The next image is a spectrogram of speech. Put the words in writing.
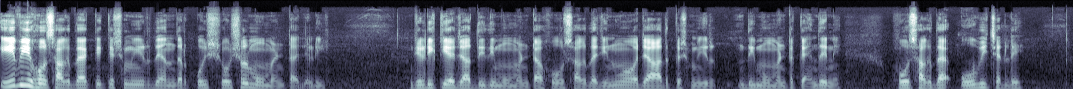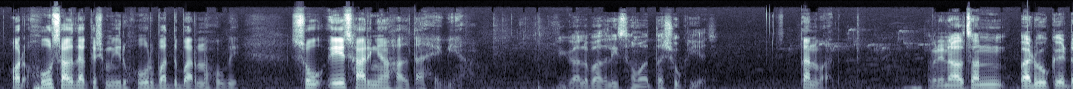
ਇਹ ਵੀ ਹੋ ਸਕਦਾ ਕਿ ਕਸ਼ਮੀਰ ਦੇ ਅੰਦਰ ਕੋਈ ਸੋਸ਼ਲ ਮੂਵਮੈਂਟ ਆ ਜਿਹੜੀ ਜਿਹੜੀ ਕਿ ਆਜ਼ਾਦੀ ਦੀ ਮੂਵਮੈਂਟ ਆ, ਹੋ ਸਕਦਾ ਜਿਹਨੂੰ ਉਹ ਆਜ਼ਾਦ ਕਸ਼ਮੀਰ ਦੀ ਮੂਵਮੈਂਟ ਕਹਿੰਦੇ ਨੇ। ਹੋ ਸਕਦਾ ਉਹ ਵੀ ਚੱਲੇ। ਔਰ ਹੋ ਸਕਦਾ ਕਸ਼ਮੀਰ ਹੋਰ ਵੱਧ ਬਰਨ ਹੋਵੇ। ਸੋ ਇਹ ਸਾਰੀਆਂ ਹਾਲਤਾਂ ਹੈਗੀਆਂ। ਜੀ ਗੱਲਬਾਤ ਲਈ ਸਮਾਂ ਦਿੱਤਾ ਸ਼ੁਕਰੀਆ ਜੀ। ਧੰਨਵਾਦ। ਮੇਰੇ ਨਾਲ ਸਨ ਐਡਵੋਕੇਟ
